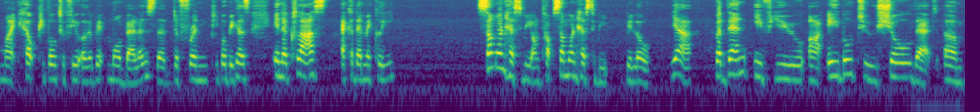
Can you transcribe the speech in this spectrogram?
might help people to feel a little bit more balanced, the different people, because in a class academically, someone has to be on top, someone has to be below. Yeah. But then if you are able to show that um,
